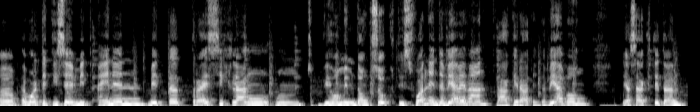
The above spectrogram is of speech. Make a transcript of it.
Äh, er wollte diese mit 1,30 Meter lang und wir haben ihm dann gesagt, das vorne in der Werbewand, war gerade in der Werbung. Er sagte dann,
